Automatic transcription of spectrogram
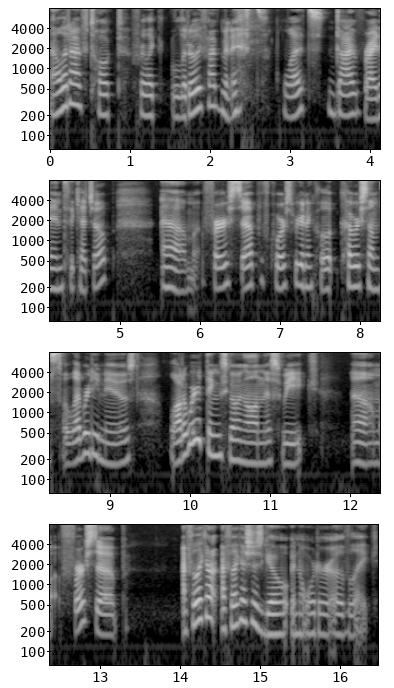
now that I've talked for like literally five minutes, let's dive right into the catch up. Um, first up, of course, we're going to co- cover some celebrity news a lot of weird things going on this week. Um, first up, I feel like I, I feel like I should just go in order of like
